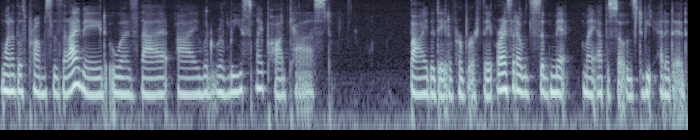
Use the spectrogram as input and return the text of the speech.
one of those promises that I made was that I would release my podcast by the date of her birthday, or I said I would submit my episodes to be edited.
